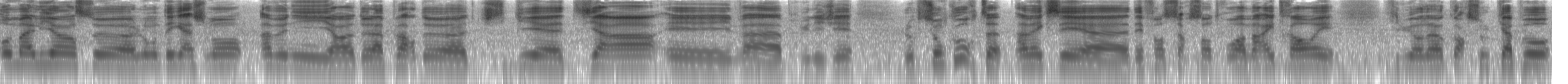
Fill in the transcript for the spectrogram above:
aux Maliens. Ce long dégagement à venir de la part de Djigué Diarra et il va privilégier l'option courte avec ses défenseurs centraux. Amari Traoré qui lui en a encore sous le capot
